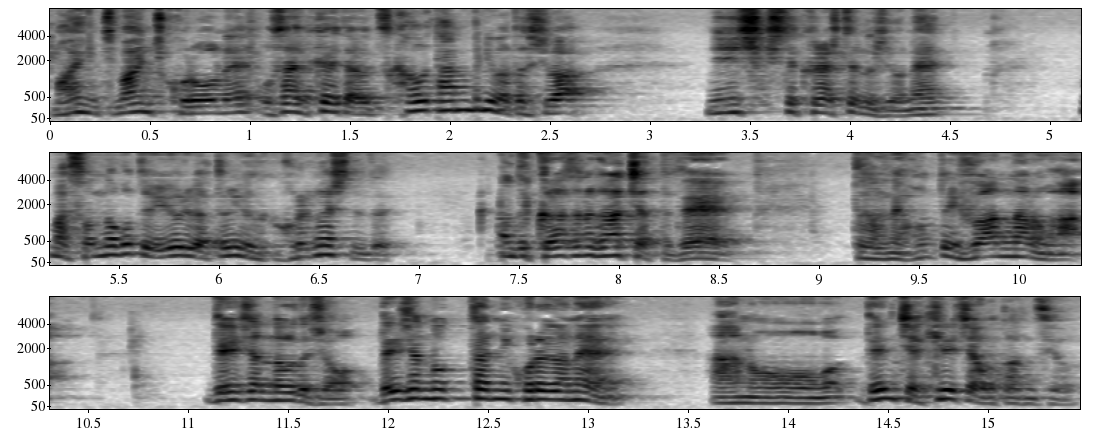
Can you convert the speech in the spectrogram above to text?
毎日毎日これをねお財布携帯を使うたんびに私は認識して暮らしてるんですよね。まあそんなこと言うよりはとにかくこれがしてて本当に暮らせなくなっちゃっててただね本当に不安なのは電車に乗るでしょ？電車に乗ったにこれがねあの電池が切れちゃうことあるんですよ。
